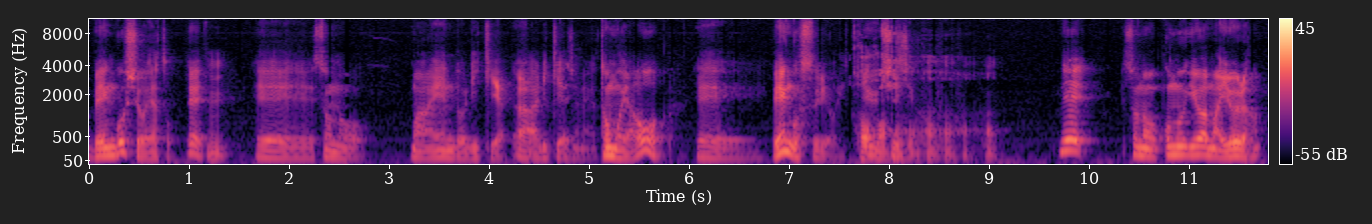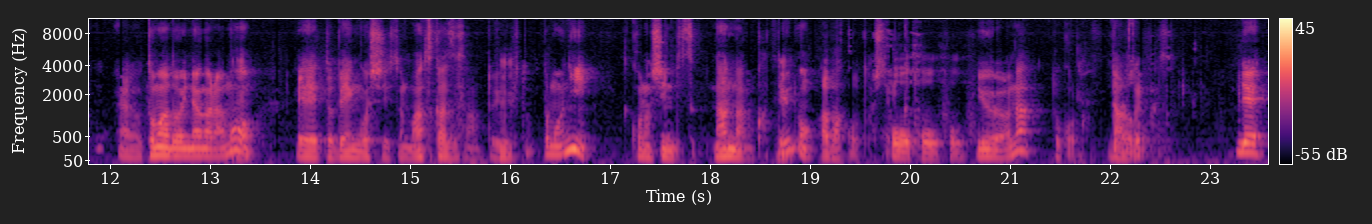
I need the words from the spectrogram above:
弁護士を雇って、ん。えーその、まあ、遠藤力也あ力也じゃない智也を、えー弁護するようにっていう指示が。でその小麦はまあいろいろあの戸惑いながらも、えー、と弁護士その松風さんという人ともにこの真実が何なのかっていうのを暴こうとしているうほうほうほうというようなところでございなます。で、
